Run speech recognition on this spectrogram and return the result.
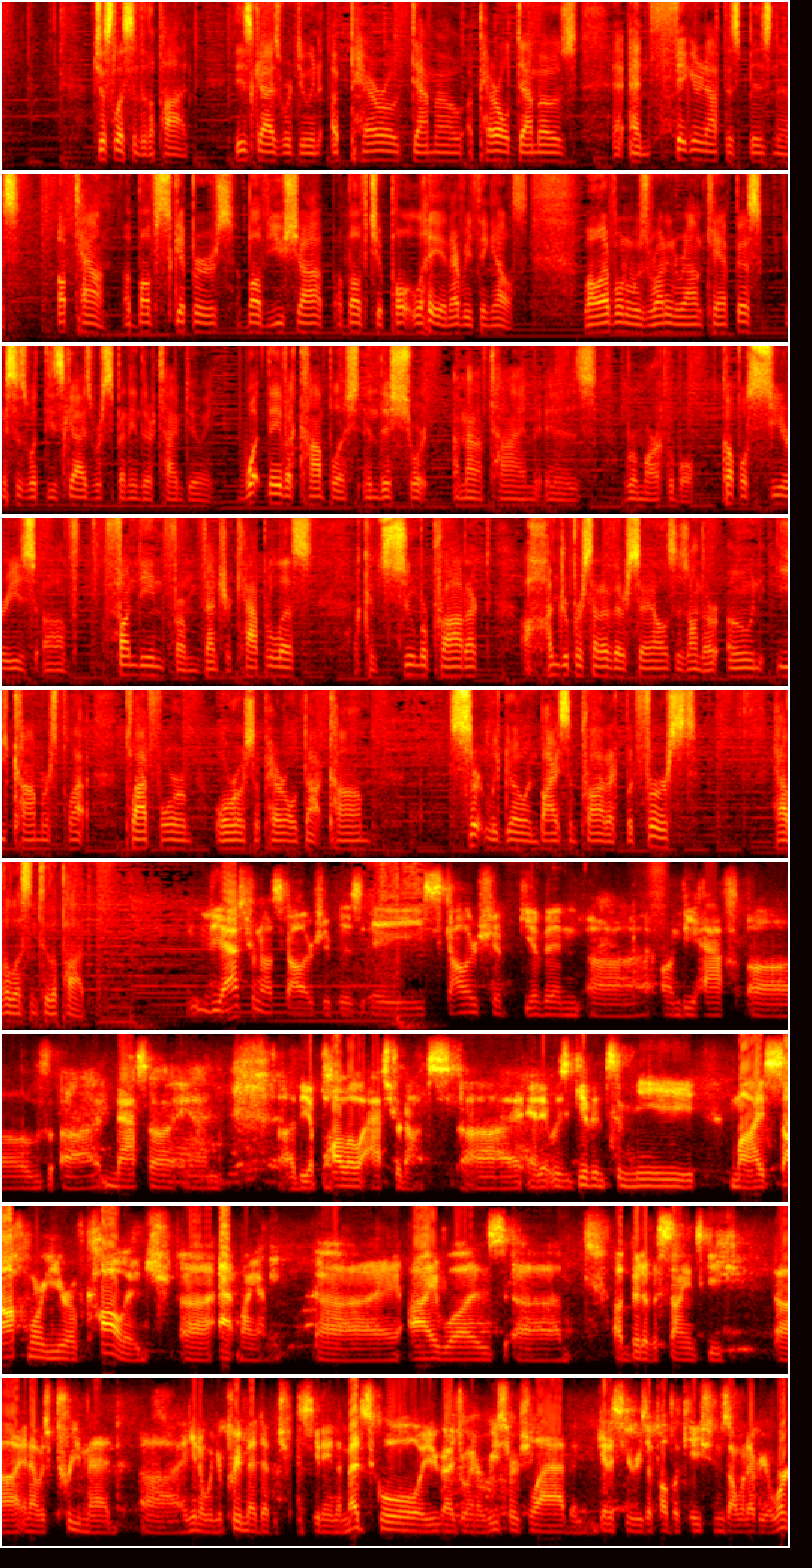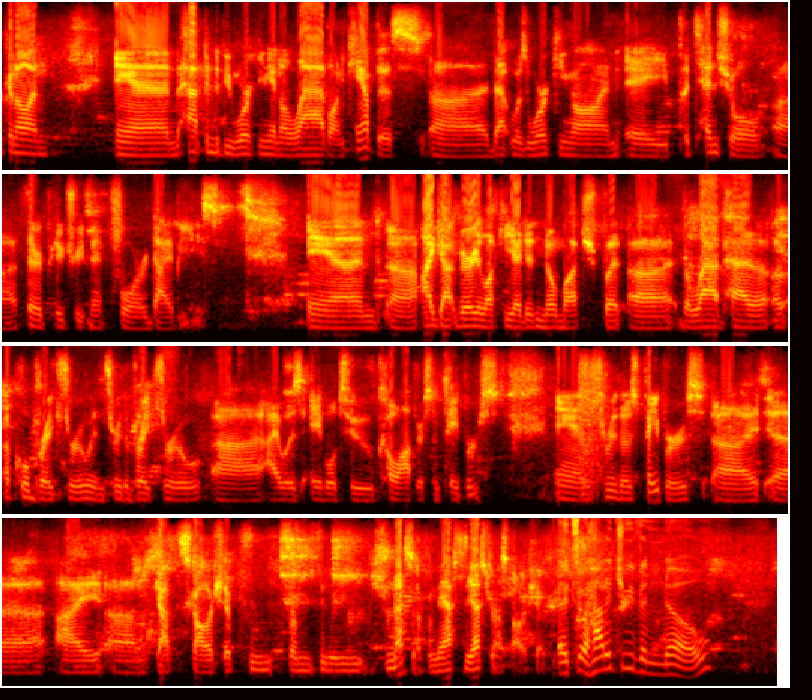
Just listen to the pod. These guys were doing apparel demo, apparel demos, and, figuring out this business uptown, above Skippers, above U Shop, above Chipotle, and everything else. While everyone was running around campus, this is what these guys were spending their time doing. What they've accomplished in this short amount of time is remarkable. A couple series of funding from venture capitalists, a consumer product, 100% of their sales is on their own e commerce plat- platform, orosapparel.com. Certainly go and buy some product, but first, have a listen to the pod the astronaut scholarship is a scholarship given uh, on behalf of uh, NASA and uh, the Apollo astronauts. Uh, and it was given to me my sophomore year of college uh, at Miami. Uh, I was a bit of a science geek uh, and I was pre med. Uh, you know, when you're pre med, you have a chance to get into med school. You got to join a research lab and get a series of publications on whatever you're working on and happened to be working in a lab on campus uh, that was working on a potential uh, therapeutic treatment for diabetes. And uh, I got very lucky. I didn't know much, but uh, the lab had a, a, cool breakthrough. And through the breakthrough, uh, I was able to co author some papers. And through those papers, uh, I um, got the scholarship from, from, the, from NASA, from the, the astronaut scholarship. And so, how did you even know?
